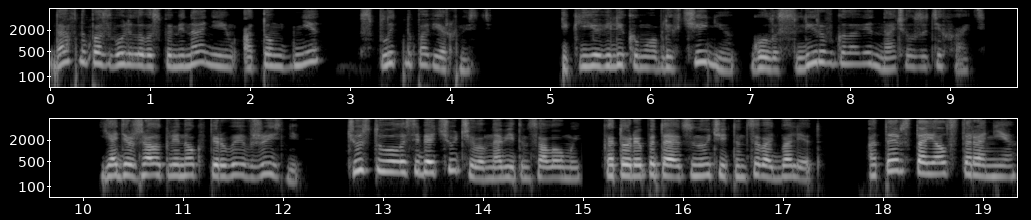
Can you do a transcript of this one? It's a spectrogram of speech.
Дафна позволила воспоминаниям о том дне всплыть на поверхность и к ее великому облегчению голос Лиры в голове начал затихать. Я держала клинок впервые в жизни, чувствовала себя чучелом, набитым соломой, которое пытаются научить танцевать балет. А Тер стоял в стороне.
